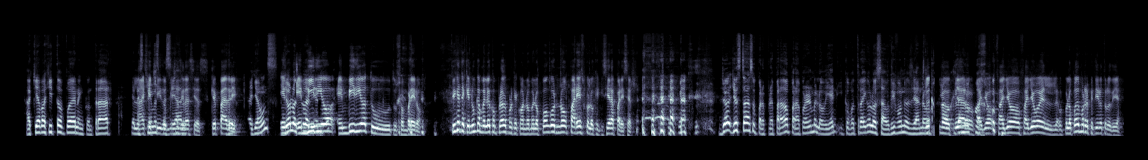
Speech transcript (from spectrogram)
aquí abajito pueden encontrar el ah, stream especial. Muchas gracias. Qué padre. Jones. En, Yo lo envidio, envidio tu, tu sombrero. Fíjate que nunca me lo he comprado porque cuando me lo pongo no parezco lo que quisiera parecer. yo, yo estaba súper preparado para ponérmelo bien y como traigo los audífonos ya no. Claro, claro, falló, falló, falló el. Lo podemos repetir otro día.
